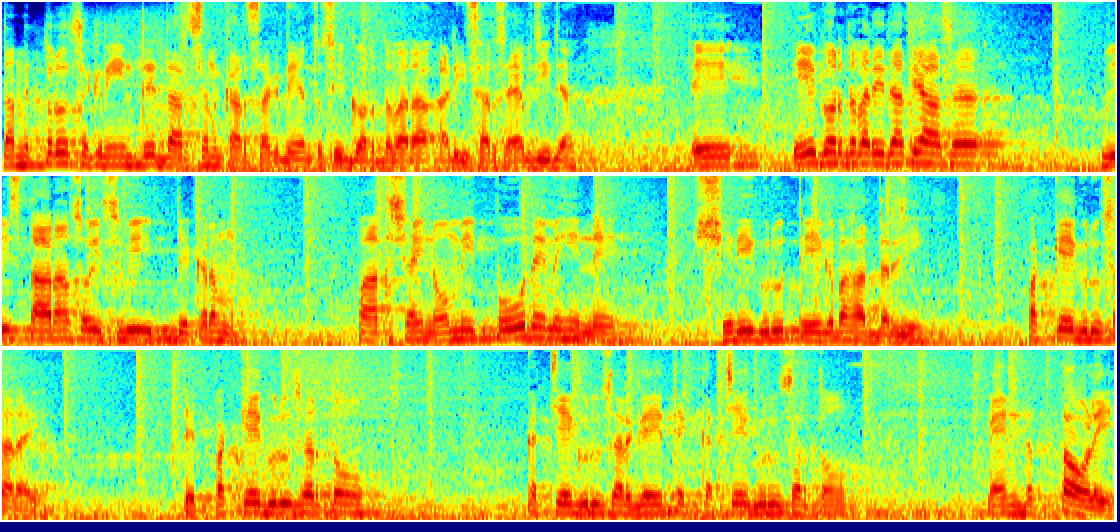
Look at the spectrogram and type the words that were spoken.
ਤਾਂ ਮਿੱਤਰੋ, ਸਕਰੀਨ ਤੇ ਦਰਸ਼ਨ ਕਰ ਸਕਦੇ ਆ ਤੁਸੀਂ ਗੁਰਦੁਆਰਾ ਅੜੀਸਰ ਸਾਹਿਬ ਜੀ ਦਾ। ਤੇ ਇਹ ਗੁਰਦੁਆਰੇ ਦਾ ਇਤਿਹਾਸ ਵੀ 1700 ਈਸਵੀ ਵਿਕਰਮ ਪਾਤਸ਼ਾਹੀ ਨੌਵੀਂ ਪੋਹ ਦੇ ਮਹੀਨੇ ਸ੍ਰੀ ਗੁਰੂ ਤੇਗ ਬਹਾਦਰ ਜੀ ਪੱਕੇ ਗੁਰੂ ਸਰ ਆਏ। ਤੇ ਪੱਕੇ ਗੁਰੂ ਸਰ ਤੋਂ ਕੱਚੇ ਗੁਰੂ ਸਰ ਗਏ ਤੇ ਕੱਚੇ ਗੁਰੂ ਸਰ ਤੋਂ ਪਿੰਡ ਧੌਲੇ।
